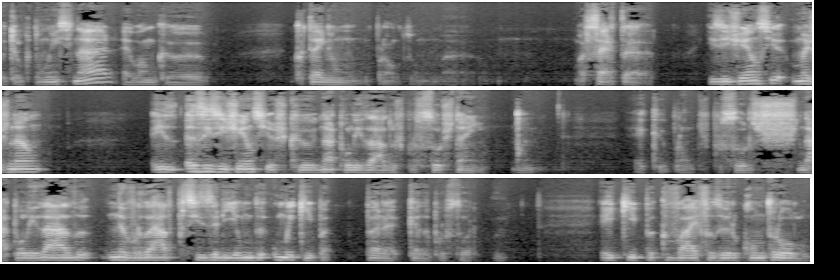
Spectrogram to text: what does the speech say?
aquilo que estão a ensinar, é bom que, que tenham, pronto, uma, uma certa exigência, mas não as exigências que na atualidade os professores têm é que pronto, os professores na atualidade, na verdade, precisariam de uma equipa para cada professor. A equipa que vai fazer o controlo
